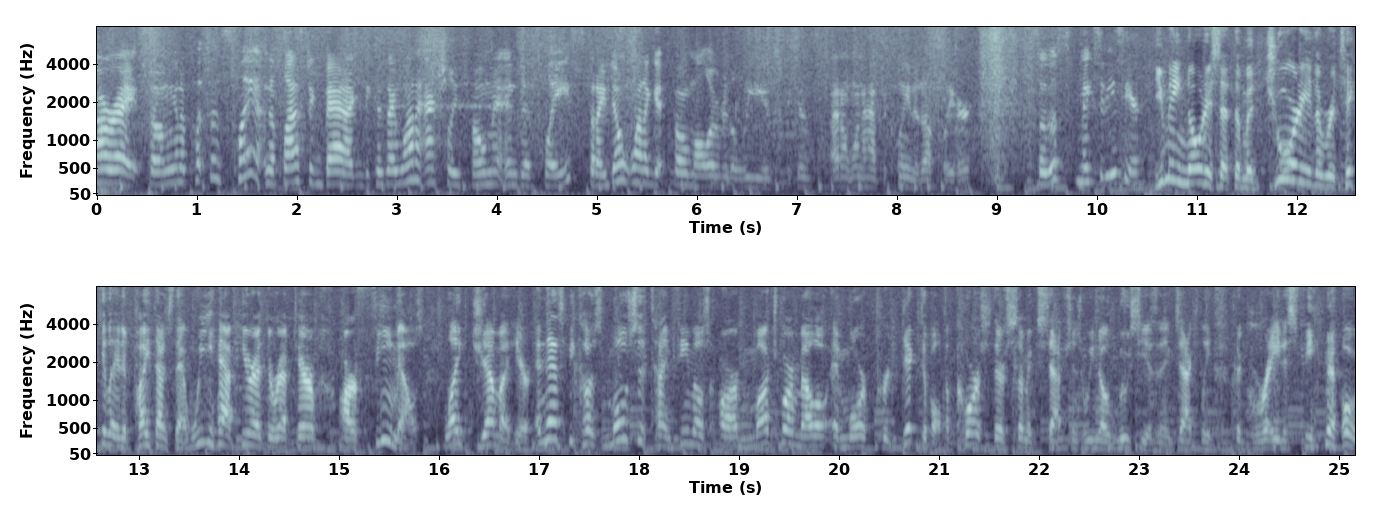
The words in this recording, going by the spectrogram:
All right, so I'm gonna put this plant in a plastic bag because I want to actually foam it into place, but I don't want to get foam all over the leaves because I don't want to have to clean it up later. So this makes it easier. You may notice that the majority of the reticulated pythons that we have here at the Reptarium are females, like Gemma here. And that's because most of the time females are much more mellow and more predictable. Of course, there's some exceptions. We know Lucy isn't exactly the greatest female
